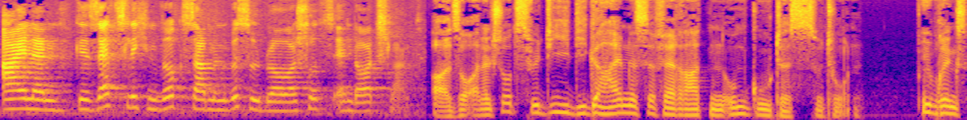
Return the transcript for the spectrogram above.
einen gesetzlichen wirksamen Whistleblower-Schutz in Deutschland. Also einen Schutz für die, die Geheimnisse verraten, um Gutes zu tun. Übrigens,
